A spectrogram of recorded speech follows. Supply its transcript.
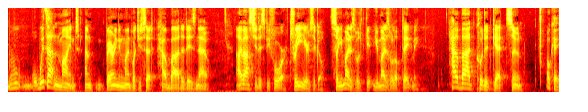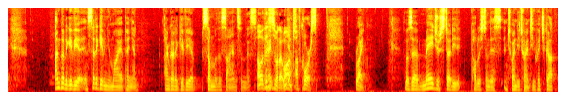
w- with that in mind, and bearing in mind what you said, how bad it is now, I've asked you this before, three years ago. So you might as well give, you might as well update me. How bad could it get soon? Okay. I'm going to give you, instead of giving you my opinion, I'm going to give you some of the science on this. Oh, this is what I want. Yeah, of course. Right. There was a major study published on this in 2020, which got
